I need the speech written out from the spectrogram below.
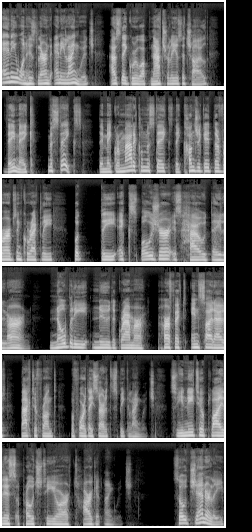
anyone who's learned any language as they grew up naturally as a child, they make mistakes. They make grammatical mistakes, they conjugate their verbs incorrectly, but the exposure is how they learn. Nobody knew the grammar perfect inside out, back to front before they started to speak a language. So you need to apply this approach to your target language. So generally,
